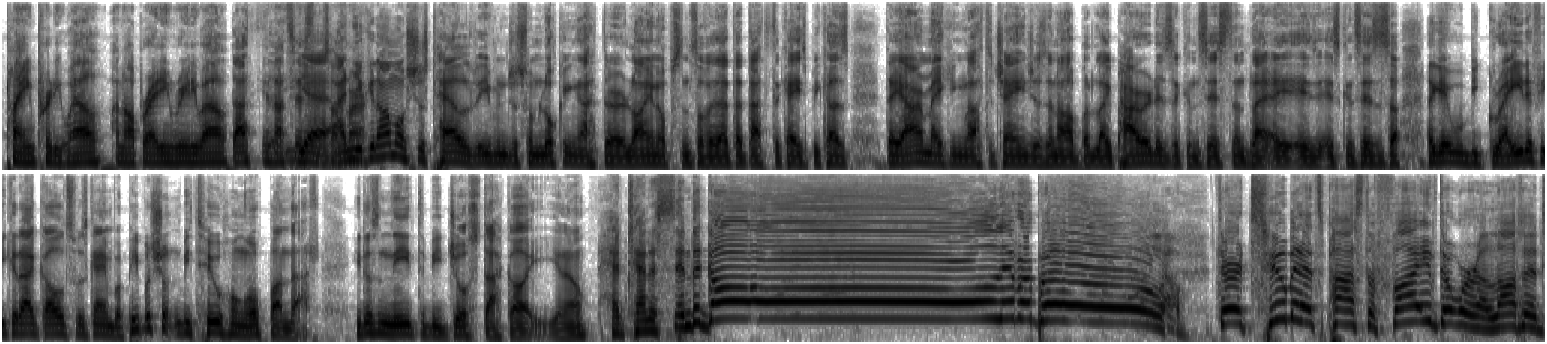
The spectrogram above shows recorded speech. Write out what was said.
playing pretty well and operating really well that's, in that system. Yeah, so and you can almost just tell, even just from looking at their lineups and stuff like that, that that's the case because they are making lots of changes and all. But like Parrott is a consistent play, is, is consistent. So like it would be great if he could add goals to his game, but people shouldn't be too hung up on that. He doesn't need to be just that guy, you know. Head tennis in the goal, Liverpool. There are two minutes past the five that were allotted.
